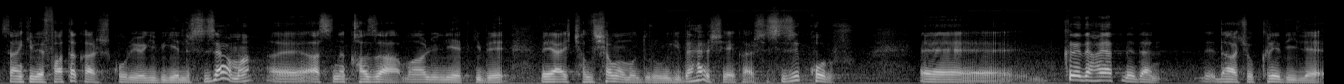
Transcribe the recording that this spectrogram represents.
sanki vefata karşı koruyor gibi gelir size ama eee, aslında kaza, maluliyet gibi veya çalışamama durumu gibi her şeye karşı sizi korur. Eee, kredi hayat neden daha çok krediyle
